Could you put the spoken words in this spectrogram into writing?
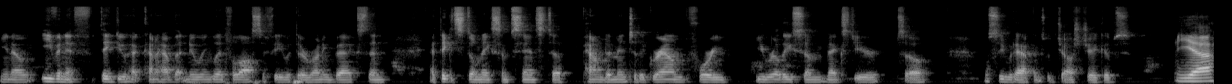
you know, even if they do kind of have that New England philosophy with their running backs, then I think it still makes some sense to pound him into the ground before you you release him next year. So we'll see what happens with Josh Jacobs. Yeah,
